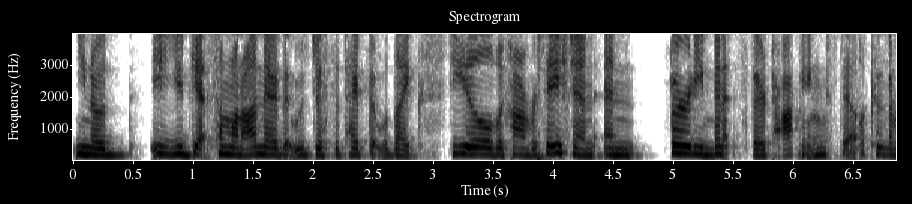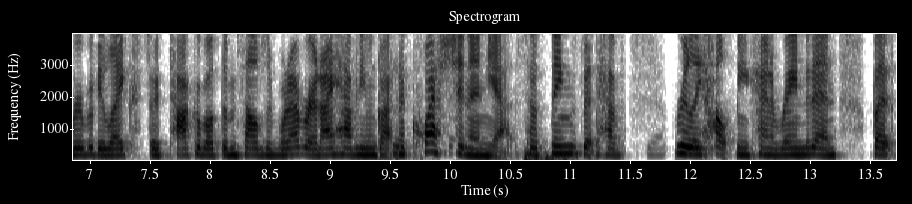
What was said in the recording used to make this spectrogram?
you know, you'd get someone on there that was just the type that would like steal the conversation and 30 minutes they're talking still because everybody likes to talk about themselves and whatever. And I haven't even gotten a question in yet. So things that have really helped me kind of rein it in. But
